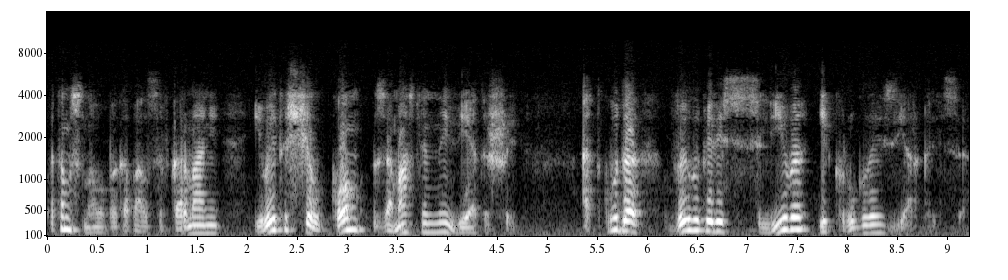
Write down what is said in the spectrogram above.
Потом снова покопался в кармане и вытащил ком замасленной ветоши, откуда вылупились слива и круглое зеркальце.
